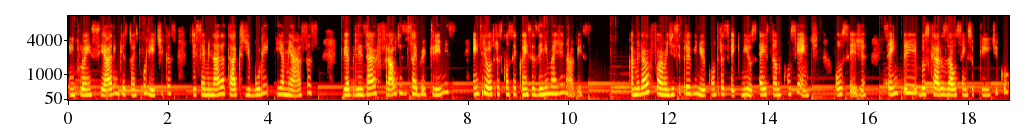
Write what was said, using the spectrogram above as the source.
influenciar em questões políticas, disseminar ataques de bullying e ameaças, viabilizar fraudes e cybercrimes, entre outras consequências inimagináveis. A melhor forma de se prevenir contra as fake news é estando consciente, ou seja, sempre buscar usar o senso crítico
